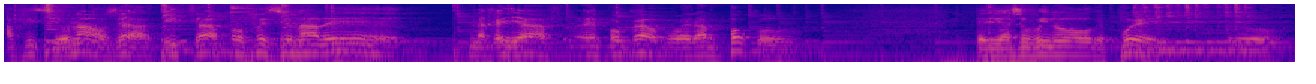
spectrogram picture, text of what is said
aficionados, o sea, artistas profesionales en aquella época pues eran pocos. Pero ya eso vino después. Pero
